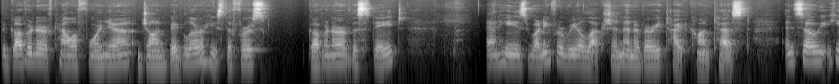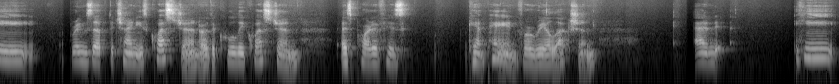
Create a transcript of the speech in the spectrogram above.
the governor of California, John Bigler. He's the first governor of the state, and he's running for reelection in a very tight contest. And so he brings up the Chinese question or the coolie question as part of his campaign for reelection. And he,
